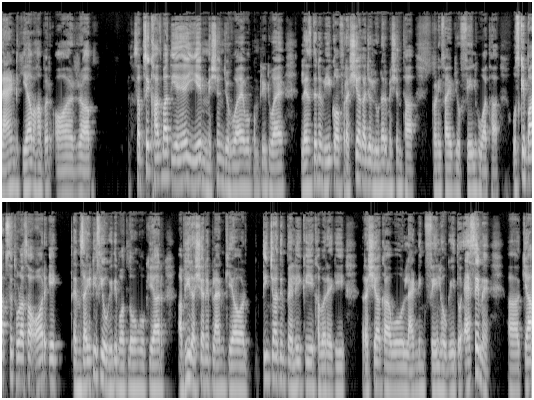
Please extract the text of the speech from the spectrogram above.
लैंड किया वहाँ पर और सबसे खास बात यह है ये मिशन जो हुआ है वो कंप्लीट हुआ है less than a week of Russia का जो लूनर मिशन था 25 जो फेल हुआ था। उसके बाद से थोड़ा सा और एक एनजाइटी सी हो गई थी बहुत लोगों को कि यार अभी रशिया ने प्लान किया और तीन चार दिन पहले की ये खबर है कि रशिया का वो लैंडिंग फेल हो गई। तो ऐसे में आ, क्या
